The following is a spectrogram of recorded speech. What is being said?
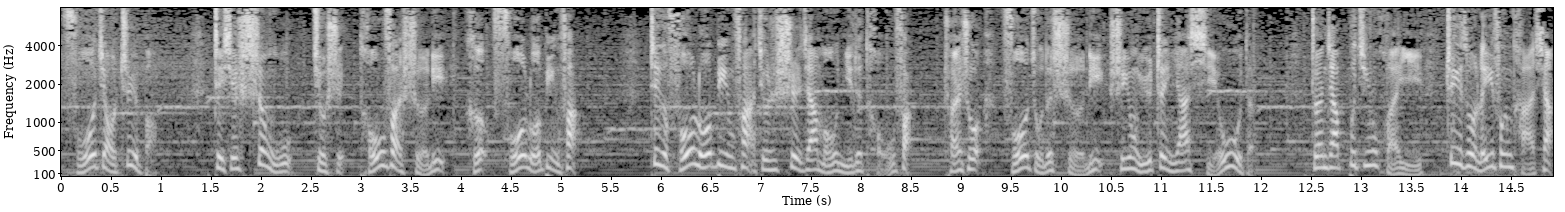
佛教至宝。这些圣物就是头发舍利和佛罗鬓发。这个佛罗鬓发就是释迦牟尼的头发。传说佛祖的舍利是用于镇压邪物的。专家不禁怀疑，这座雷峰塔下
